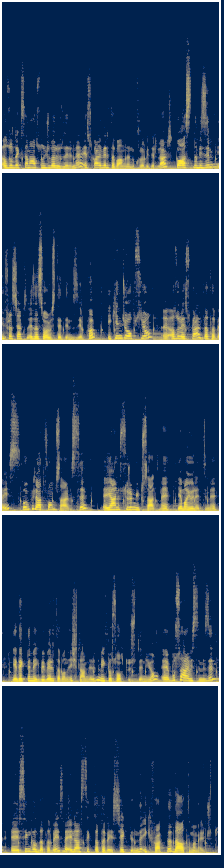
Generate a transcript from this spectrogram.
Azure'daki sanal sunucular üzerine SQL veri tabanlarını kurabilirler. Bu aslında bizim Infrastructure as a Service dediğimiz yapı. İkinci opsiyon e, Azure SQL Database. Bu bir platform servisi. E, yani sürüm yükseltme, yama yönetimi, yedekleme gibi veri tabanı işlemlerini Microsoft üstleniyor. E, bu servisimizin Single Database ve Elastic Database şeklinde iki farklı dağıtımı mevcut.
